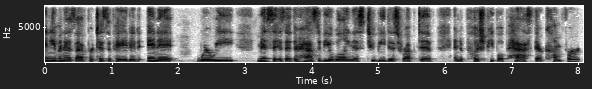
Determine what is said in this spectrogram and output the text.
and even as I've participated in it where we miss it is that there has to be a willingness to be disruptive and to push people past their comfort.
